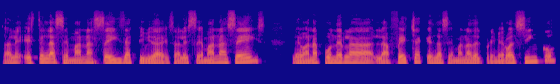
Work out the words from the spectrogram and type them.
¿sale? Esta es la semana 6 de actividades, ¿sale? Semana 6, le van a poner la, la fecha, que es la semana del primero al 5,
